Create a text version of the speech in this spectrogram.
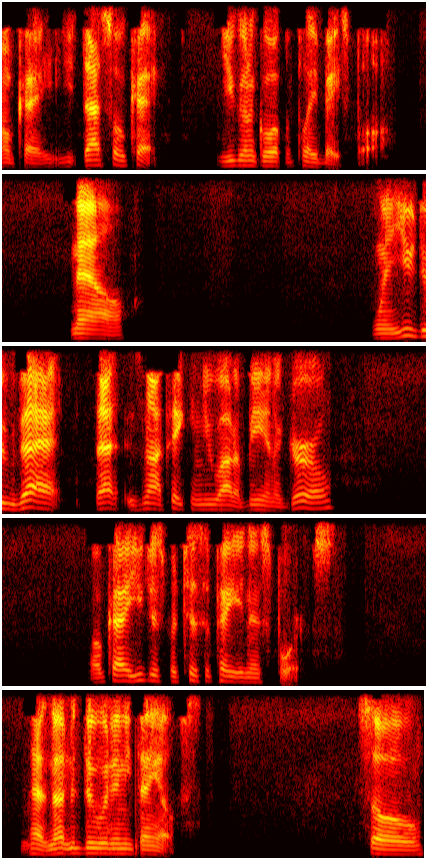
Okay, you, that's okay. You're going to go up and play baseball. Now, when you do that, that is not taking you out of being a girl. Okay, you just participating in sports. It has nothing to do with anything else. So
